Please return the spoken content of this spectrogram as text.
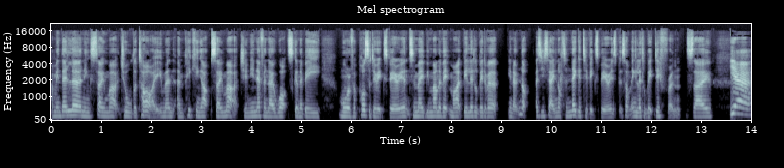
I mean they're learning so much all the time and and picking up so much, and you never know what's going to be more of a positive experience and maybe none of it might be a little bit of a you know not as you say not a negative experience but something a little bit different so yeah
